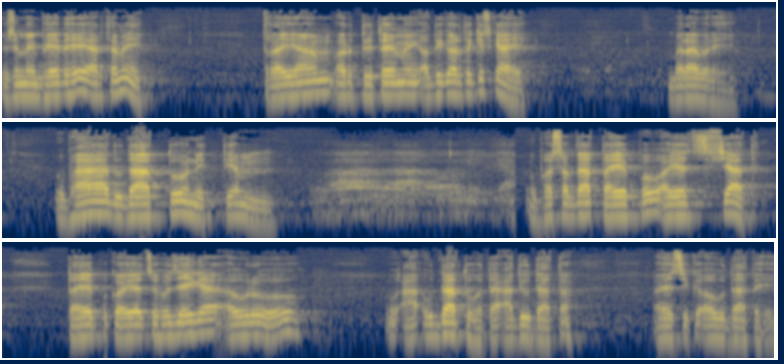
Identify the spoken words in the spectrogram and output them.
इसमें भेद है अर्थ में? त्रयम और तृतय में अधिक अर्थ किसका है? बराबर है। उभाद उदातो नित्यम। उभ शब्दा तयपो अयस्यात तयप को अयच हो जाएगा और उदात होता है, आदि उदात ऐसी अउदात है।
